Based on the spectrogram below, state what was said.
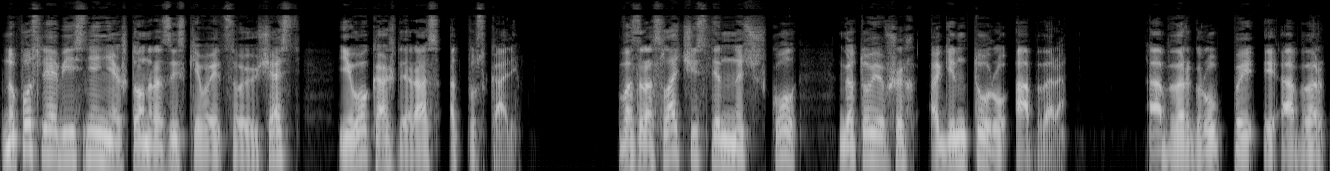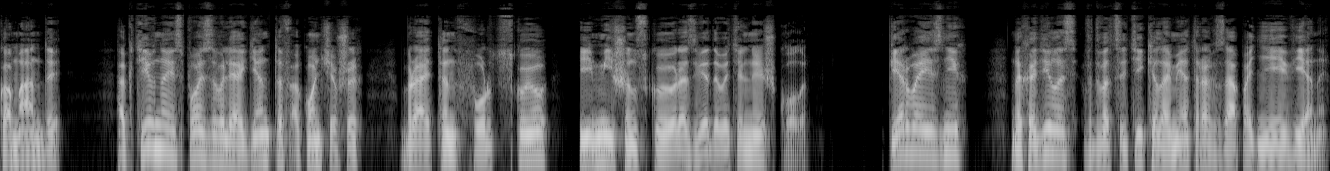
но после объяснения, что он разыскивает свою часть, его каждый раз отпускали. Возросла численность школ, готовивших агентуру Абвера. Абвер-группы и Абвер-команды активно использовали агентов, окончивших Брайтон-Фуртскую и Мишинскую разведывательные школы. Первая из них находилась в 20 километрах западнее Вены.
